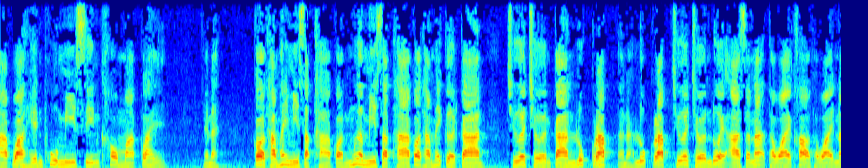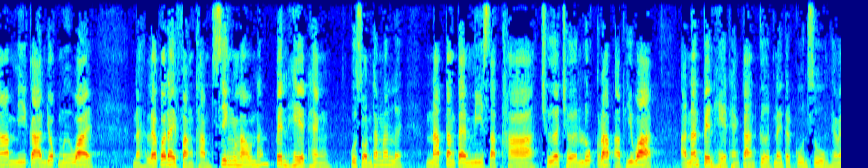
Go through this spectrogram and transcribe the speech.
หากว่าเห็นผู้มีศีลเข้ามาใกล้เนี่ยนะ ก็ทำให้มีศรัทธาก่อน เมื่อมีศรัทธาก็ทำให้เกิดการเชื้อเชิญการลุกรับนะลุกรับเชื้อเชิญด้วยอาสนะถวายข้าวถวายน้ำมีการยกมือไหว้นะแล้วก็ได้ฟังธรรมสิ่งเหล่านั้นเป็นเหตุแห่งกุศลทั้งนั้นเลย นับตั้งแต่มีศรัทธา เชื้อเชิญลุกรับอภิวาท อันนั้นเป็นเหตุแห่งการเกิดในตระกูลสูงใช่ไหม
